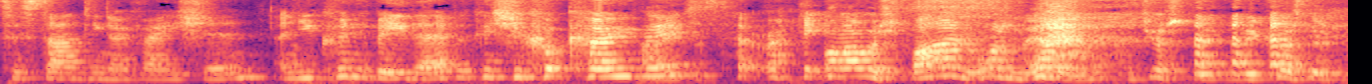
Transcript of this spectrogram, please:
to standing ovation, and you couldn't be there because you got COVID. I- Is that right? Well, I was fine. It wasn't. It just because the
